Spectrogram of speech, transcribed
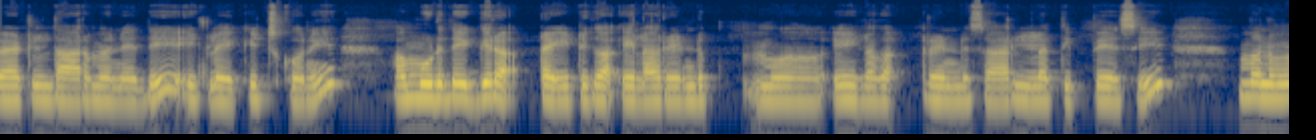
పేటల దారం అనేది ఇట్లా ఎక్కించుకొని ఆ ముడి దగ్గర టైట్గా ఇలా రెండు ఇలాగా రెండు సార్లు ఇలా తిప్పేసి మనము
